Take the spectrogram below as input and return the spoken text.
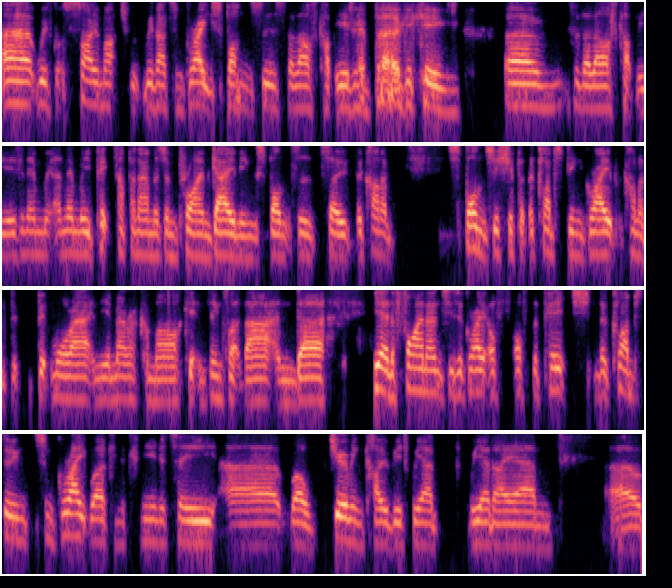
Uh, we've got so much. We've had some great sponsors the last couple of years. We had Burger King um, for the last couple of years, and then we, and then we picked up an Amazon Prime Gaming sponsor. So the kind of sponsorship at the club's been great, but kind of a bit more out in the American market and things like that. And uh, yeah, the finances are great off off the pitch. The club's doing some great work in the community. Uh, well, during COVID, we had we had a um, uh,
